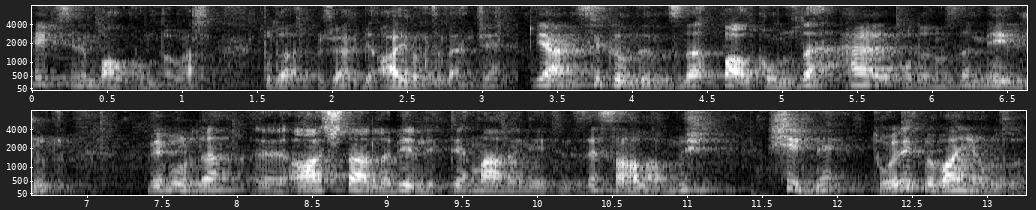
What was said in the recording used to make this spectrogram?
hepsinin balkonu da var. Bu da güzel bir ayrıntı bence. Yani sıkıldığınızda balkonunuzda her odanızda mevcut. Ve burada e, ağaçlarla birlikte mahremiyetiniz de sağlanmış. Şimdi tuvalet ve banyomuzu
